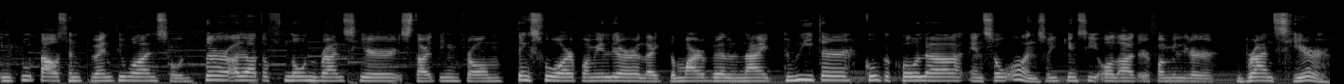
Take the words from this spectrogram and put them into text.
in 2021 so there are a lot of known brands here starting from things who are familiar like the marvel knight twitter coca-cola and so on so you can see all other familiar brands here.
